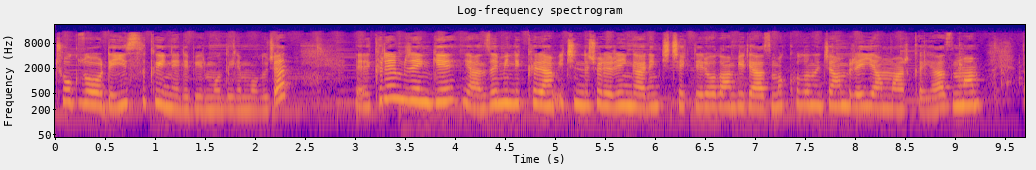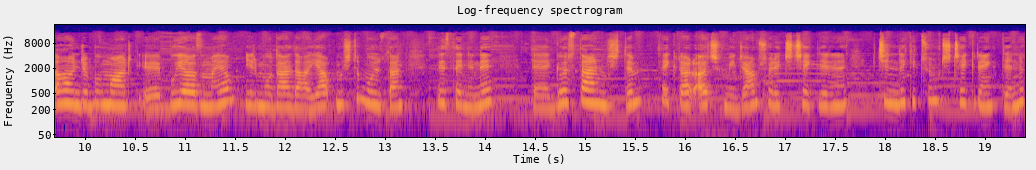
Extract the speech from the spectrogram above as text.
çok zor değil, sık iğneli bir modelim olacak. E, krem rengi yani zeminlik krem içinde şöyle rengarenk çiçekleri olan bir yazma kullanacağım. Reyyan marka yazmam. Daha önce bu mark, e, bu yazmaya bir model daha yapmıştım. O yüzden desenini e, göstermiştim. Tekrar açmayacağım. Şöyle çiçeklerini, içindeki tüm çiçek renklerini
